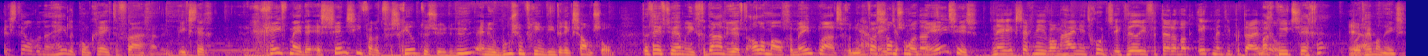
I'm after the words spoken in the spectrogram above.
Ik stelde een hele concrete vraag aan u. Ik zeg, geef mij de essentie van het verschil tussen u en uw boezemvriend Diederik Samson. Dat heeft u helemaal niet gedaan. U heeft allemaal gemeenplaatsen genoemd waar Samson het mee eens is. Nee, ik zeg niet waarom hij niet goed is. Ik wil je vertellen wat ik met die partij Mag wil. u het zeggen? Wordt helemaal niks.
